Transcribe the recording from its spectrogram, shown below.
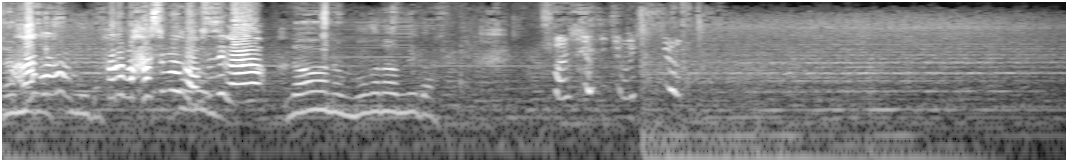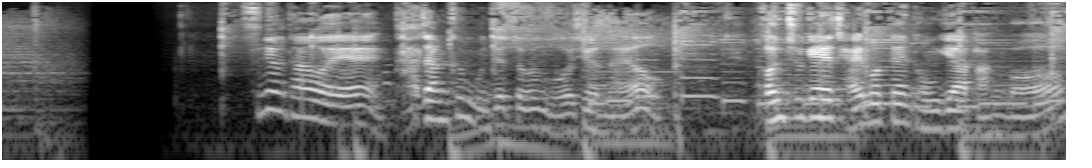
알아서 잘못했습니다. 하라고 하신 분 없으신가요? 나와는 무관합니다. 순양타워의 가장 큰 문제점은 무엇이었나요? 건축의 잘못된 동기와 방법,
